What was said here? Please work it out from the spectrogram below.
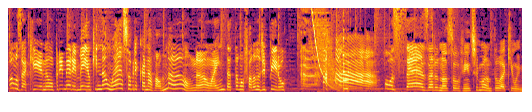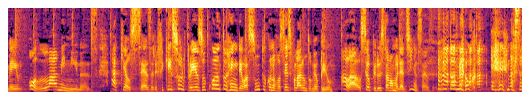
vamos aqui no primeiro e-mail que não é sobre carnaval. Não, não, ainda estamos falando de peru. o César, o nosso ouvinte, mandou aqui um e-mail. Olá, meninas. Aqui é o César e fiquei surpreso quanto rendeu o assunto quando vocês falaram do meu peru. Ah lá, o seu peru estava molhadinho, César? Então, meu. Nossa,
